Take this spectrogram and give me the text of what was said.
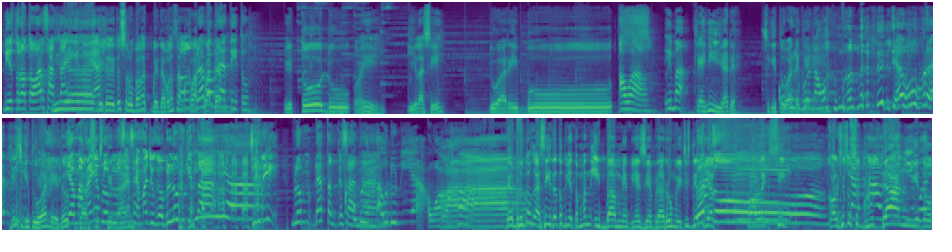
di trotoar santai iya, gitu ya. gitu itu seru banget beda banget sama klub berapa berarti itu? itu du woi gila sih 2000 Awal. Lima. kayaknya iya deh. Oh, Segituan deh 2000 kayaknya. awal banget. Jauh berarti. Segituan deh itu. ya makanya belum lulus 69. SMA juga belum kita. Jadi belum datang ke sana. Belum tahu dunia. Wah. Wah. Dan beruntung gak sih kita tuh punya temen Ibam yang punya zebra room which is dia punya Betul. koleksi koleksi tuh Shout segudang gitu.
